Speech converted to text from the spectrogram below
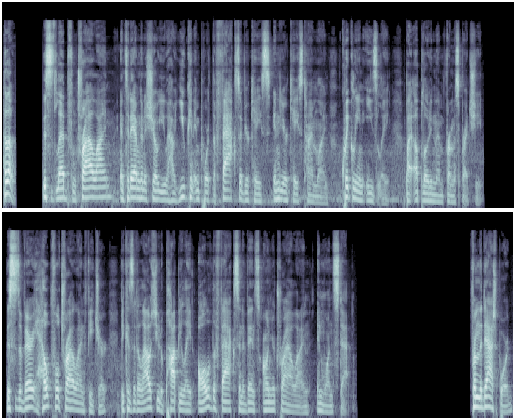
Hello, this is Leb from TrialLine, and today I'm going to show you how you can import the facts of your case into your case timeline quickly and easily by uploading them from a spreadsheet. This is a very helpful TrialLine feature because it allows you to populate all of the facts and events on your TrialLine in one step. From the dashboard,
